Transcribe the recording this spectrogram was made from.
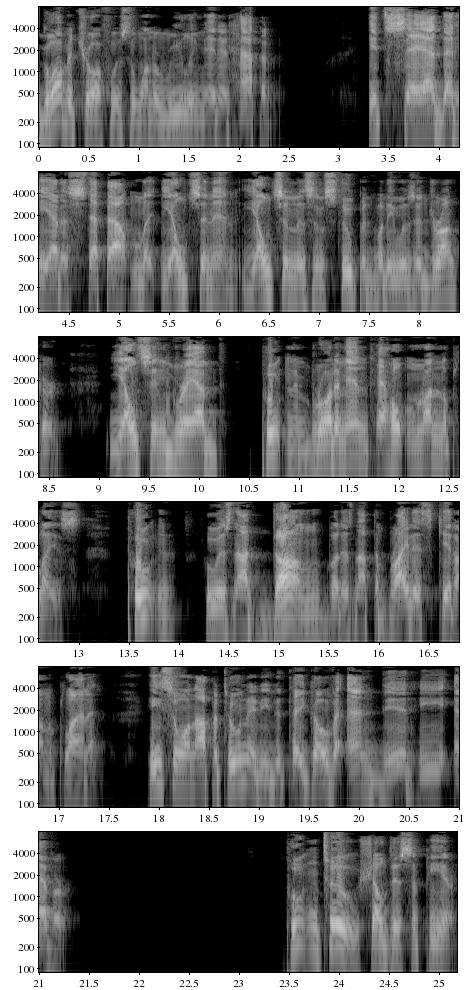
Gorbachev was the one who really made it happen. It's sad that he had to step out and let Yeltsin in. Yeltsin isn't stupid, but he was a drunkard. Yeltsin grabbed Putin and brought him in to help him run the place. Putin, who is not dumb, but is not the brightest kid on the planet, He saw an opportunity to take over, and did he ever? Putin too shall disappear.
